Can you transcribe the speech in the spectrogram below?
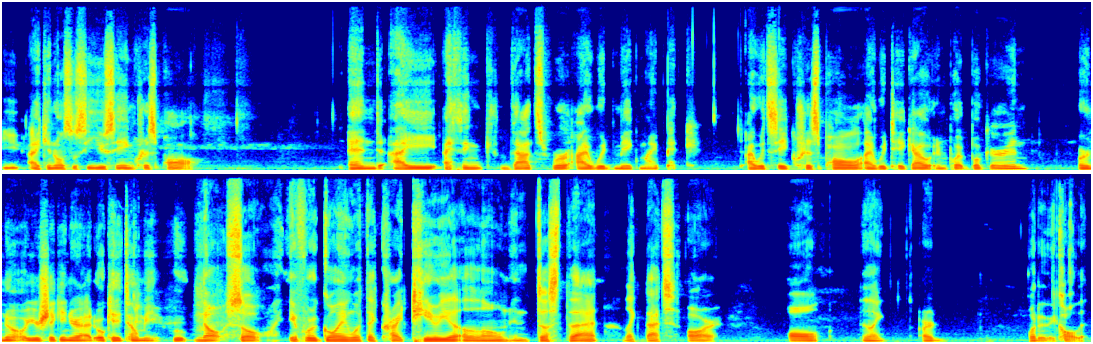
you, I can also see you saying Chris Paul. And I I think that's where I would make my pick. I would say Chris Paul I would take out and put Booker in. Or no, you're shaking your head. Okay, tell me who. No, so if we're going with the criteria alone and just that, like that's our all like our what do they call it?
